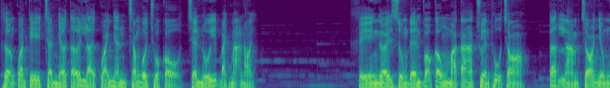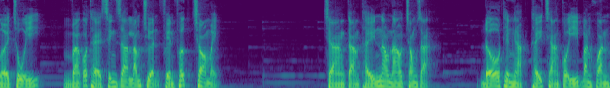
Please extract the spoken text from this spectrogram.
Thượng quan kỳ chợt nhớ tới lời quái nhân trong ngôi chùa cổ trên núi Bạch Mã nói. Khi ngươi dùng đến võ công mà ta truyền thụ cho, tất làm cho nhiều người chú ý và có thể sinh ra lắm chuyện phiền phức cho mình. Chàng cảm thấy nao nao trong dạ. Đỗ Thiên Ngạc thấy chàng có ý băn khoăn,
